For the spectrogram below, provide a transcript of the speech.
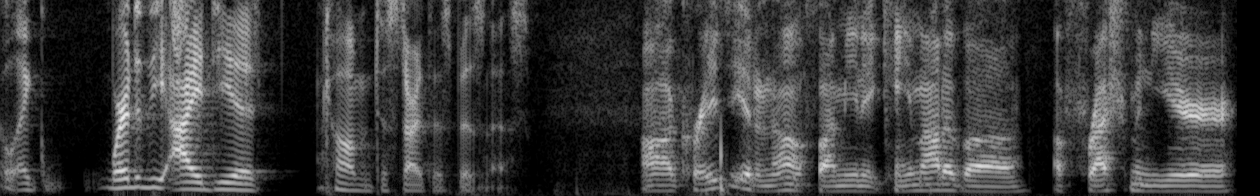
like where did the idea come to start this business? Uh, crazy enough, I mean, it came out of a, a freshman year,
